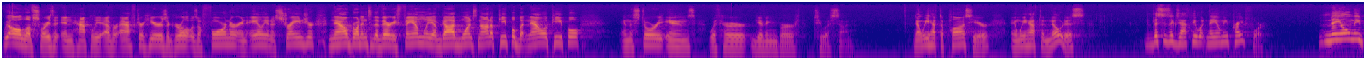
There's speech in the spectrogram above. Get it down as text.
We all love stories that end happily ever after. Here's a girl that was a foreigner, an alien, a stranger, now brought into the very family of God, once not a people, but now a people. And the story ends with her giving birth to a son. Now we have to pause here and we have to notice this is exactly what Naomi prayed for. Naomi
